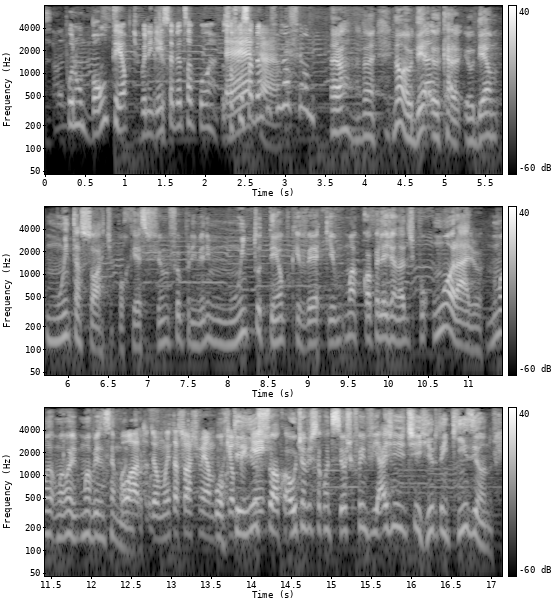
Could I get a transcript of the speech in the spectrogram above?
escondido por um bom tempo. Tipo, ninguém sabia dessa porra. Eu só É, fiquei sabendo cara. quando fui ver o filme. É, eu também. Não, eu dei, eu, cara, eu dei muita sorte, porque esse filme foi o primeiro muito tempo que veio aqui uma cópia legendada, tipo, um horário, numa, uma, uma vez na semana. Porra, tu deu muita sorte mesmo. Porque, Porque eu peguei. isso, a, a última vez que isso aconteceu, acho que foi em Viagem de Chihiro, tem 15 anos.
